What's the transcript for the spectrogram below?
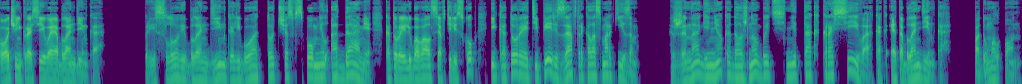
Очень красивая блондинка. При слове «блондинка» Лебуа тотчас вспомнил о даме, которой любовался в телескоп и которая теперь завтракала с маркизом. Жена Генёка должно быть не так красива, как эта блондинка, подумал он.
